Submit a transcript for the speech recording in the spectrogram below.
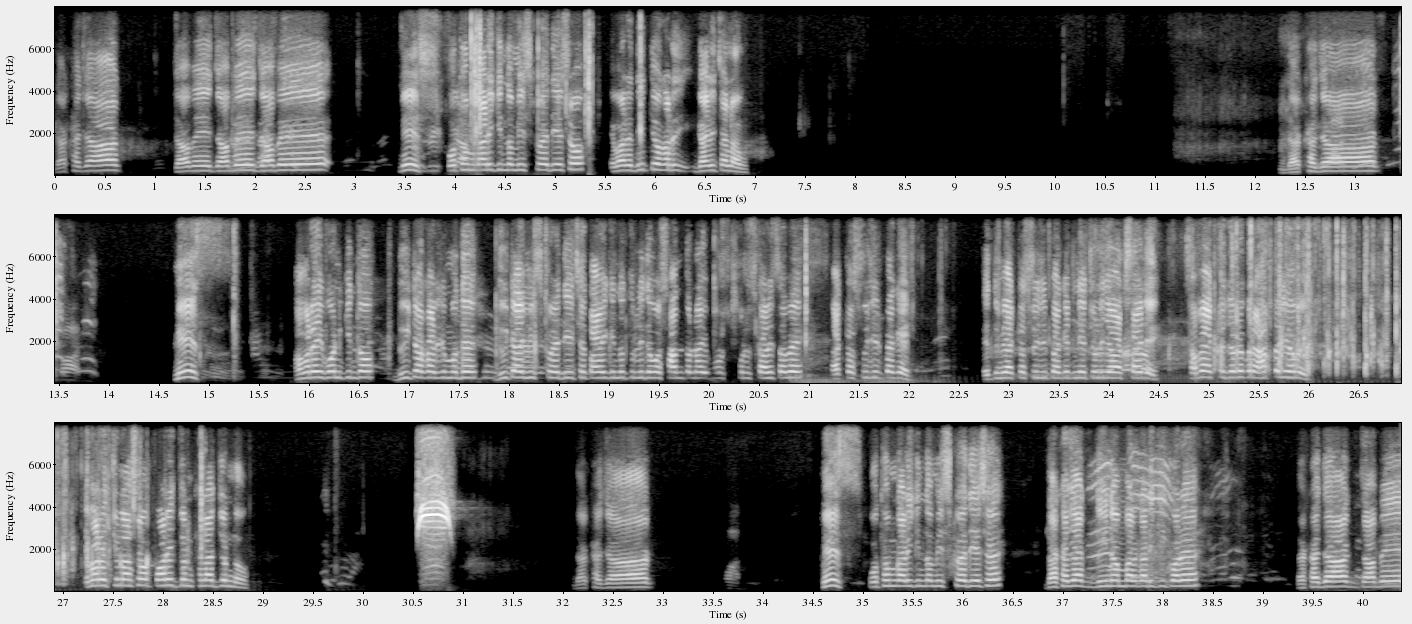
দেখা যাক। যাবে যাবে যাবে। মিস, প্রথম গাড়ি কিন্তু মিস করে দিয়েছ। এবারে দ্বিতীয় গাড়ি গাড়ি চালাও। দেখা যাক। মিস, আমার এই বোন কিন্তু দুইটা গাড়ির মধ্যে দুইটাই মিস করে দিয়েছে। তাই কিন্তু তুলে দেবো শান্তনায় পুরস্কার হিসাবে। একটা সুজির প্যাকেট এ তুমি একটা সুজির প্যাকেট নিয়ে চলে যাও এক সাইডে সবাই একটা জোরে করে হাততালি হবে। এবারে চলে আসো পরের জন খেলার জন্য। দেখা যাক। মিস প্রথম গাড়ি কিন্তু মিস করে দিয়েছে। দেখা যাক দুই নাম্বার গাড়ি কি করে। দেখা যাক, যাবে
